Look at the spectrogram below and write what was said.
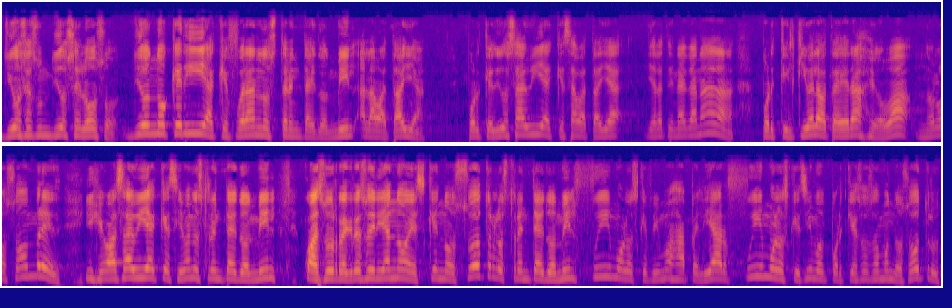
Dios es un Dios celoso. Dios no quería que fueran los 32 mil a la batalla, porque Dios sabía que esa batalla ya la tenía ganada, porque el que iba a la batalla era Jehová, no los hombres. Y Jehová sabía que si iban los 32 mil, a su regreso dirían, no, es que nosotros los 32 mil fuimos los que fuimos a pelear, fuimos los que hicimos, porque eso somos nosotros.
